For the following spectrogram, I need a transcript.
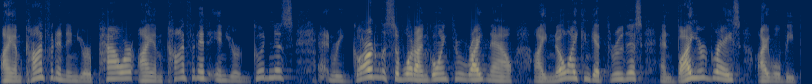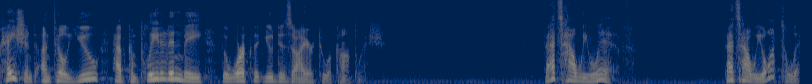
I am confident in your power. I am confident in your goodness. And regardless of what I'm going through right now, I know I can get through this. And by your grace, I will be patient until you have completed in me the work that you desire to accomplish. That's how we live. That's how we ought to live.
